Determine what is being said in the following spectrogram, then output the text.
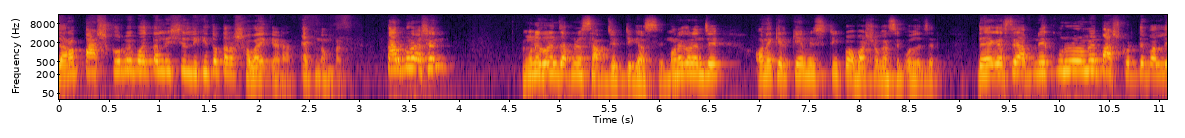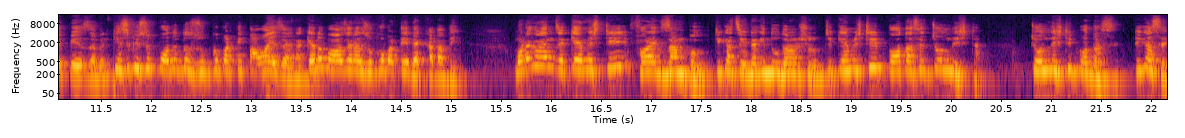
যারা পাশ করবে পঁয়তাল্লিশে লিখিত, তারা সবাই ক্যাডার, এক নম্বর। তারপরে আসেন, মনে করেন যে আপনার সাবজেক্ট ঠিক আছে, মনে করেন যে অনেকের কেমিস্ট্রি প্রভাষক আছে কলেজের দেখা গেছে আপনি কোনো রকমে পাশ করতে পারলে পেয়ে যাবেন। কিছু কিছু পদে তো যোগ্য প্রার্থী পাওয়াই যায় না। কেন পাওয়া যায় না? যোগ্য প্রার্থী ব্যাখ্যাটা দিই। মনে করেন যে কেমিস্ট্রি ফর এক্সাম্পল ঠিক আছে, এটা কিন্তু উদাহরণস্বরূপ যে কেমিস্ট্রির পদ আছে চল্লিশটা। চল্লিশটি পদ আছে, ঠিক আছে?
